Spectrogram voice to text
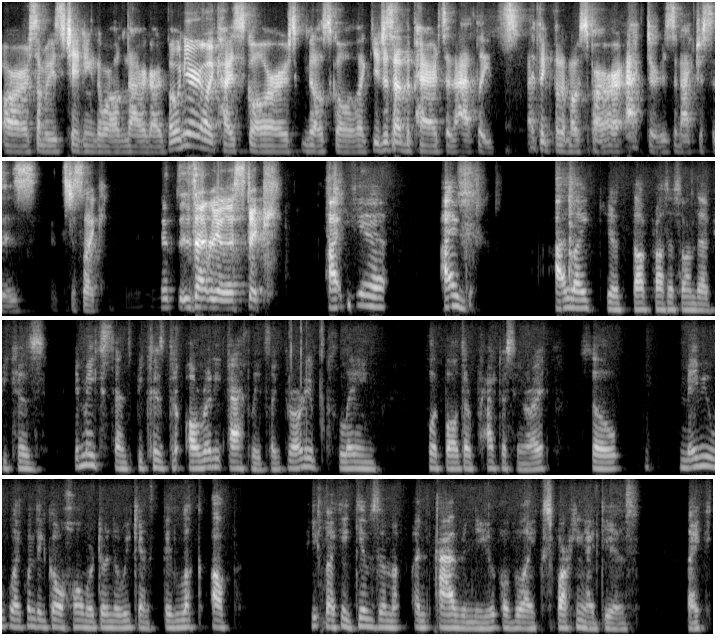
or somebody who's changing the world in that regard. But when you're like high school or middle school, like you just have the parents and athletes. I think for the most part are actors and actresses. It's just like, is that realistic? I yeah, I I like your thought process on that because it makes sense because they're already athletes, like they're already playing football, they're practicing, right? So maybe like when they go home or during the weekends, they look up, like it gives them an avenue of like sparking ideas. Like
